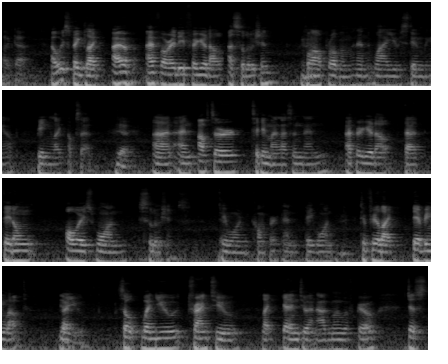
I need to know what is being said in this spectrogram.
like that. I always think like I've I've already figured out a solution for Mhm. our problem, and then why are you still being up, being like upset? Yeah. Uh, and after taking my lesson, and I figured out that they don't always want solutions. They Yeah. want comfort, and they want Mhm. to feel like they're being loved by you. So when you trying to like get into an argument with a girl, just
